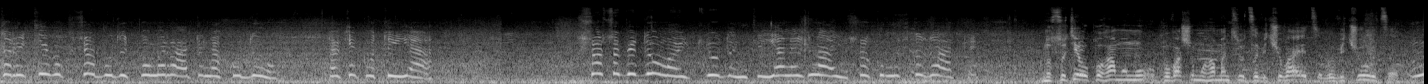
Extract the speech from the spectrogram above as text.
Старики взагалі будуть помирати на ходу, так як от і я. Що собі думають людоньки, я не знаю, що кому сказати. Ну суттєво по гамому, по вашому гаманцю це відчувається? Ви відчули це? Ну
